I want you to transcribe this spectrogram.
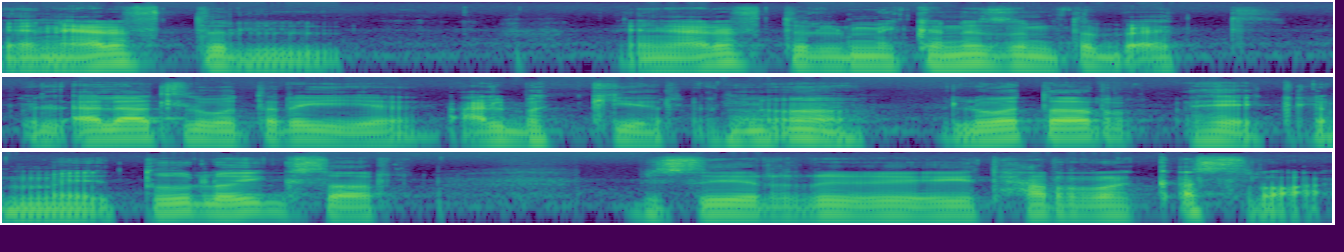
يعني عرفت ال... يعني عرفت ال mechanism تبعت الآلات الوترية على البكير إنه آه. الوتر هيك لما طوله يقصر بصير يتحرك أسرع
